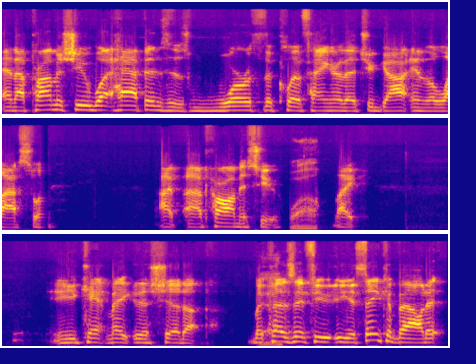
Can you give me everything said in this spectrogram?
And I promise you, what happens is worth the cliffhanger that you got in the last one. I, I promise you. Wow. Like, you can't make this shit up. Because if you, you think about it,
